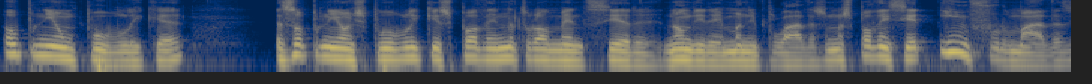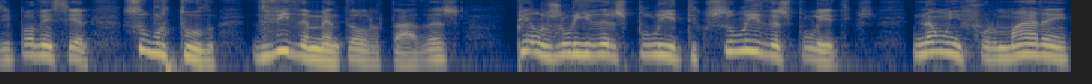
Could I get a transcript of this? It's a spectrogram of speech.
a opinião pública as opiniões públicas podem naturalmente ser, não direi manipuladas, mas podem ser informadas e podem ser, sobretudo, devidamente alertadas pelos líderes políticos. Se líderes políticos não informarem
